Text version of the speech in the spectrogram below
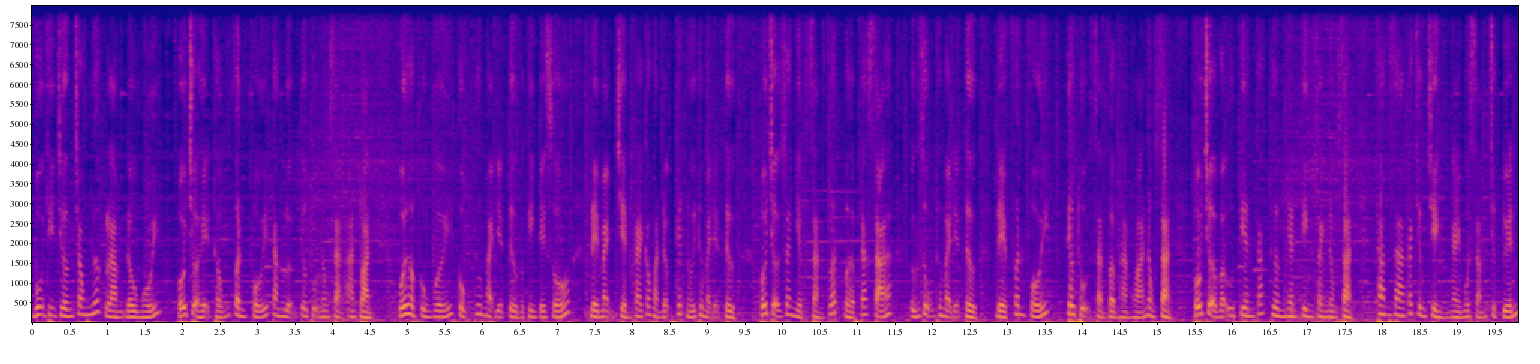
Vụ thị trường trong nước làm đầu mối, hỗ trợ hệ thống phân phối tăng lượng tiêu thụ nông sản an toàn, phối hợp cùng với Cục Thương mại điện tử và Kinh tế số đẩy mạnh triển khai các hoạt động kết nối thương mại điện tử, hỗ trợ doanh nghiệp sản xuất và hợp tác xã ứng dụng thương mại điện tử để phân phối, tiêu thụ sản phẩm hàng hóa nông sản, hỗ trợ và ưu tiên các thương nhân kinh doanh nông sản tham gia các chương trình ngày mua sắm trực tuyến,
